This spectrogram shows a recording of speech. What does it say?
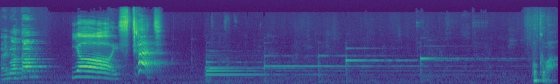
はい回ったよーいスター僕は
